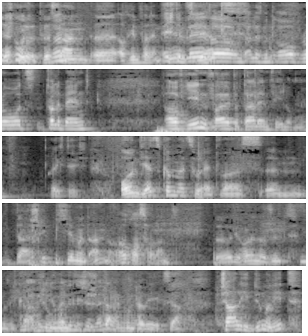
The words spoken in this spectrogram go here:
Sehr cool. gut, Tristan, äh, auf jeden Fall Echte empfehlenswert. Bläser und alles mit drauf, Rhodes, tolle Band. Auf jeden Fall totale Empfehlung. Ne? Richtig. Und jetzt kommen wir zu etwas, ähm, da schrieb mich jemand an, auch aus Holland. Äh, die Holländer sind musikalisch Ja, stark Sendung, unterwegs. Ja. Charlie Dumanit.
